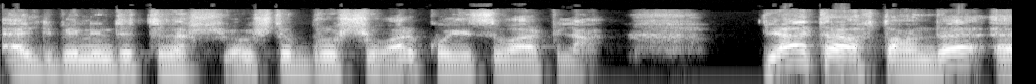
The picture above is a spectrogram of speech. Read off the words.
eldiveninde taşıyor, işte broşu var, koyesi var filan. Diğer taraftan da e,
